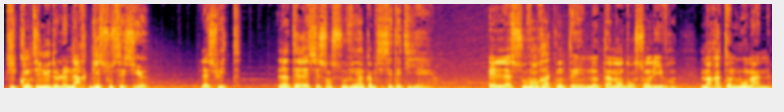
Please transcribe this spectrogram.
qui continue de le narguer sous ses yeux. La suite L'intéressé s'en souvient comme si c'était hier. Elle l'a souvent raconté, notamment dans son livre Marathon Woman,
